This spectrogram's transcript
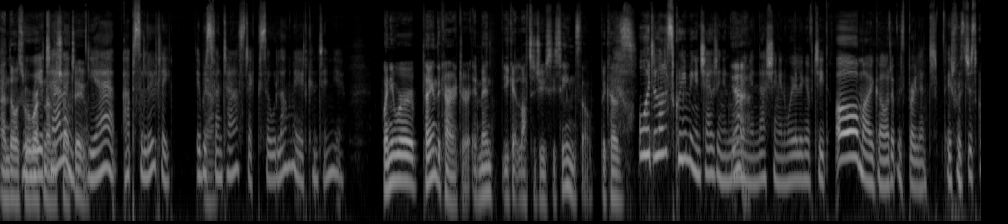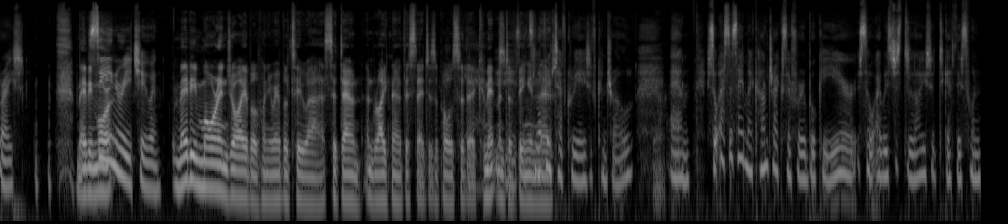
and those who are working on the show too. Yeah, absolutely. It was Yeah. fantastic. So long may it continue. When you were playing the character, it meant you get lots of juicy scenes though, because Oh, I had a lot of screaming and shouting and Yeah. roaring and gnashing and wailing of teeth. Oh my God, it was brilliant. It was just great. maybe more Scenery chewing. maybe more enjoyable when you're able to uh, sit down and write now at this stage as opposed to the Yeah, commitment of being it's in and lovely to have creative control. Yeah. Um, so as I say, my contracts are for a book a year. So I was just delighted to get this one,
